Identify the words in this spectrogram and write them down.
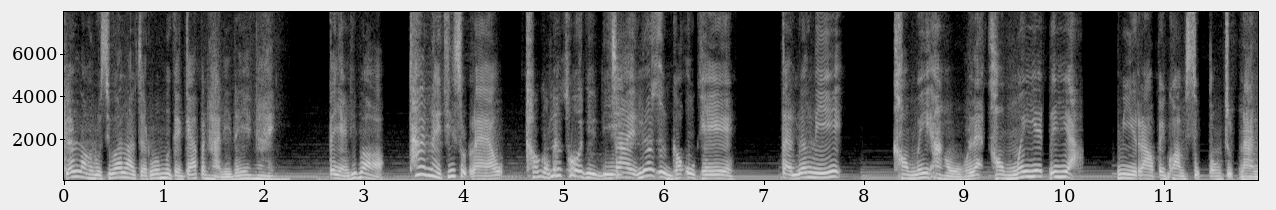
แล้วลองดูซิว่าเราจะร่วมมือกันแก้ปัญหานี้ได้ยังไง แต่อย่างที่บอกถ้าในที่สุดแล้วเขาก็ไม่พูดอยู่ดีใช่เรื่องอื่นเขาโอเค แต่เรื่องนี้ เขาไม่เอาและเขาไม่ได้อยากมีเราเป็นความสุขตรงจุดนั้น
